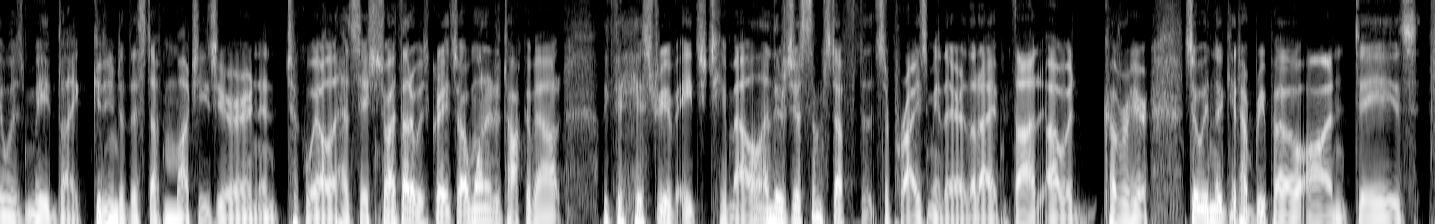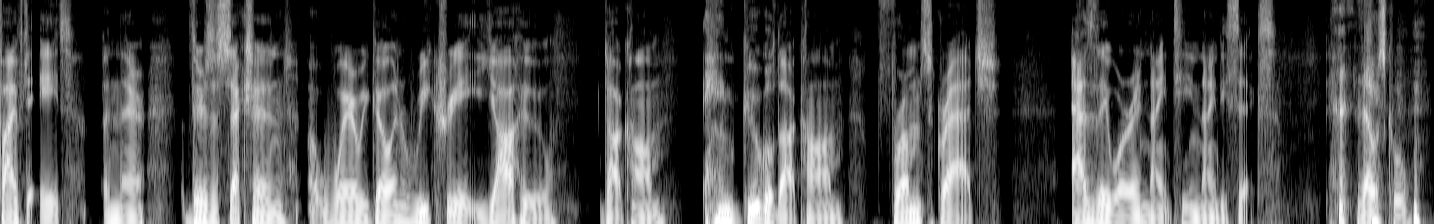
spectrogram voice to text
it was made like getting into this stuff much easier and, and took away all that hesitation. So I thought it was great. So I wanted to talk about like the history of HTML. And there's just some stuff that surprised me there that I thought I would cover here. So in the GitHub repo on days five to eight in there, there's a section where we go and recreate yahoo.com and google.com from scratch as they were in 1996. that was cool.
